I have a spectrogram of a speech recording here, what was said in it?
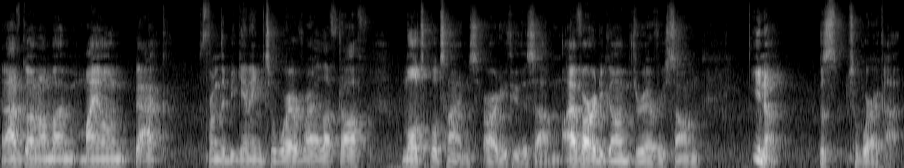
and I've gone on my, my own back from the beginning to wherever I left off multiple times already through this album. I've already gone through every song, you know, to where I got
